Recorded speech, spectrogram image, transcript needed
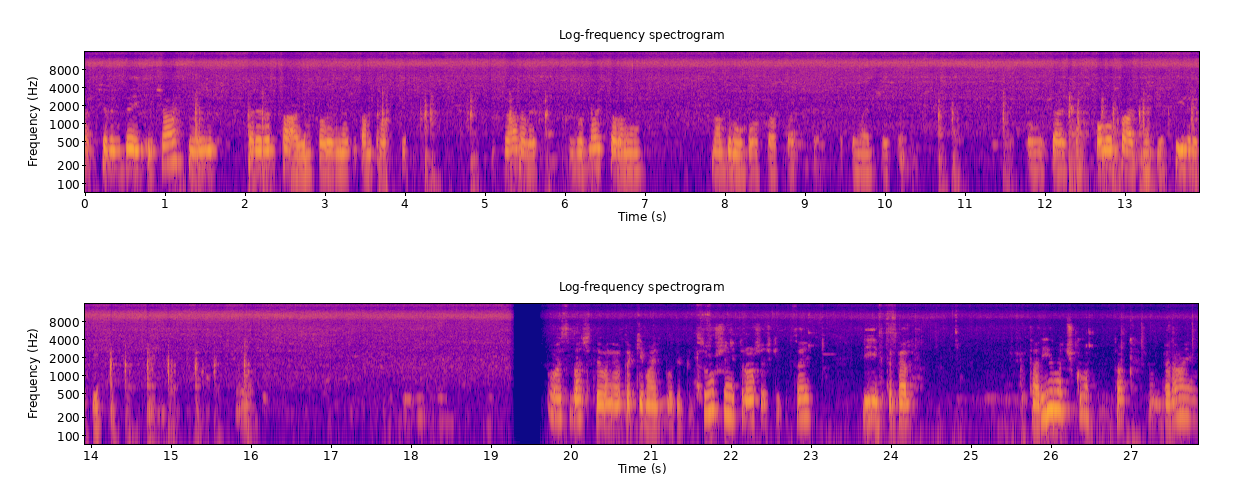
Так, через деякий час ми їх перевертаємо, коли вони вже там трошки жарились з одної сторони на другу. Отак, так, такі мають. Получається полосатники, тігрики. Ось, бачите, вони отакі мають бути підсушені трошечки. І їх тепер в тарілочку. Так, збираємо.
